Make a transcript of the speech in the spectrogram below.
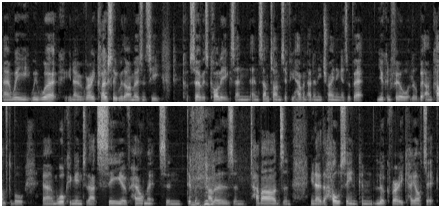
Uh, we we work, you know, very closely with our emergency service colleagues, and and sometimes if you haven't had any training as a vet, you can feel a little bit uncomfortable um, walking into that sea of helmets and different colours and tabards, and you know the whole scene can look very chaotic.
